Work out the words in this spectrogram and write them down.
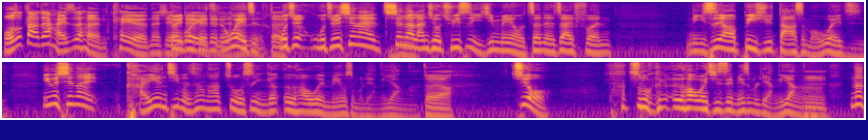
我说大家还是很 care 那些位置对对对对位置。我觉得我觉得现在现在篮球趋势已经没有真的在分，你是要必须打什么位置，因为现在凯燕基本上他做的事情跟二号位没有什么两样啊。对啊，就他做跟二号位其实也没什么两样啊。嗯、那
